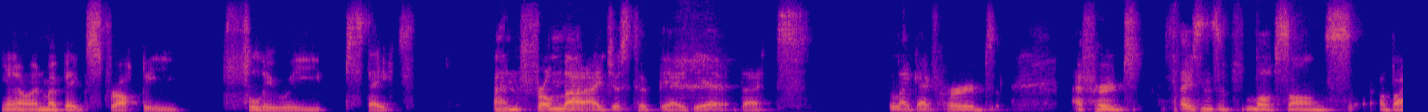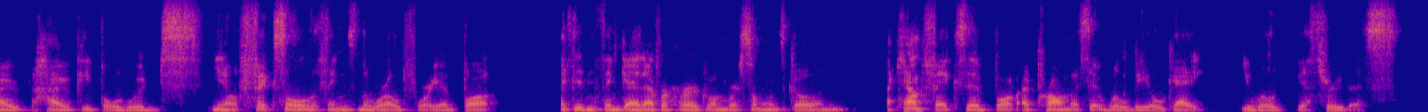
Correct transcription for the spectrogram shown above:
you know, in my big, stroppy, fluey state. And from that, I just took the idea that, like, I've heard. I've heard thousands of love songs about how people would, you know, fix all the things in the world for you, but I didn't think I'd ever heard one where someone's going, I can't fix it, but I promise it will be okay. You will get through this.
